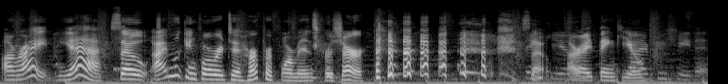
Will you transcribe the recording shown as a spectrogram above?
All right, yeah. So I'm looking forward to her performance for sure. so, all right, thank you. Yeah, I appreciate it.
